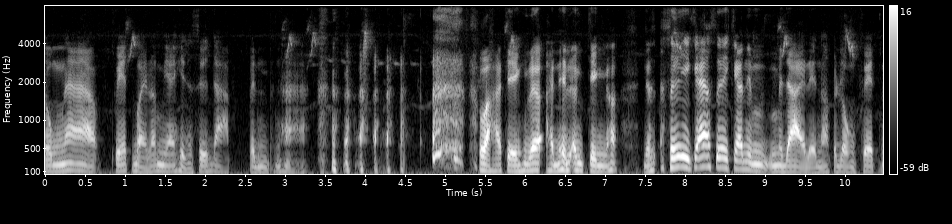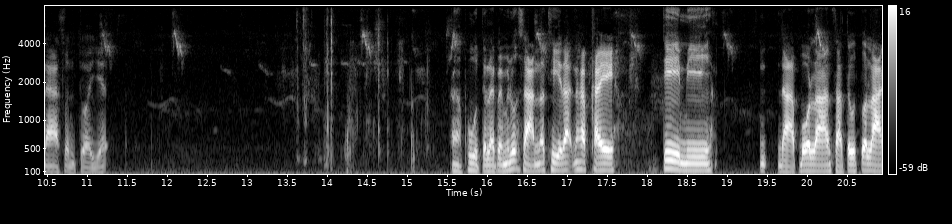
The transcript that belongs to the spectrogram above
ลงหน้าเฟซบ่อยแล้วเมียเห็นซื้อดาบเป็นปัญหาว่าจริงเรื่องอันนี้เรื่องจริงเนาะเดี๋ยวซื้ออีกแก้วซื้ออีกแก้วนี่ไม่ได้เลยเนาะไปลงเฟซหน้าส่วนตัวเยอะอ่า พูดอะไรไปไม่รู้สามนาทีแล้วนะครับ ใครที่มีดาบโบราณศาสตวุธโบราณ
